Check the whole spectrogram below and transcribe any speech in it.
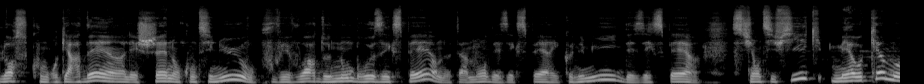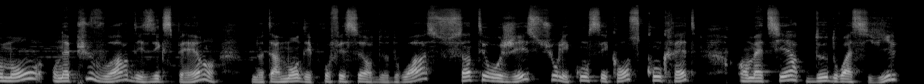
lorsqu'on regardait hein, les chaînes en continu, on pouvait voir de nombreux experts, notamment des experts économiques, des experts scientifiques, mais à aucun moment on a pu voir des experts, notamment des professeurs de droit, s'interroger sur les conséquences concrètes en matière de droit civil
